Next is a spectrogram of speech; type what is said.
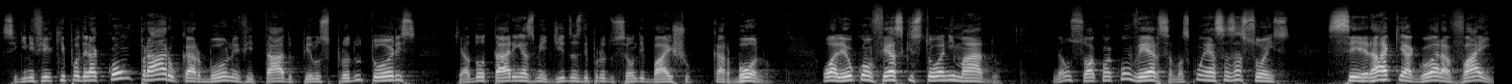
significa que poderá comprar o carbono evitado pelos produtores que adotarem as medidas de produção de baixo carbono. Olha, eu confesso que estou animado, não só com a conversa, mas com essas ações. Será que agora vai?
